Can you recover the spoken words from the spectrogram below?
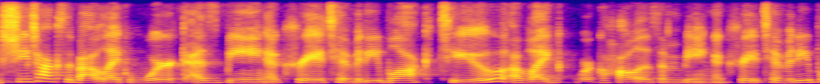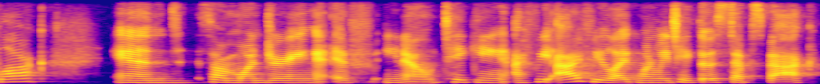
she talks about like work as being a creativity block too, of like workaholism being a creativity block. And mm. so I'm wondering if, you know, taking, I feel, I feel like when we take those steps back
